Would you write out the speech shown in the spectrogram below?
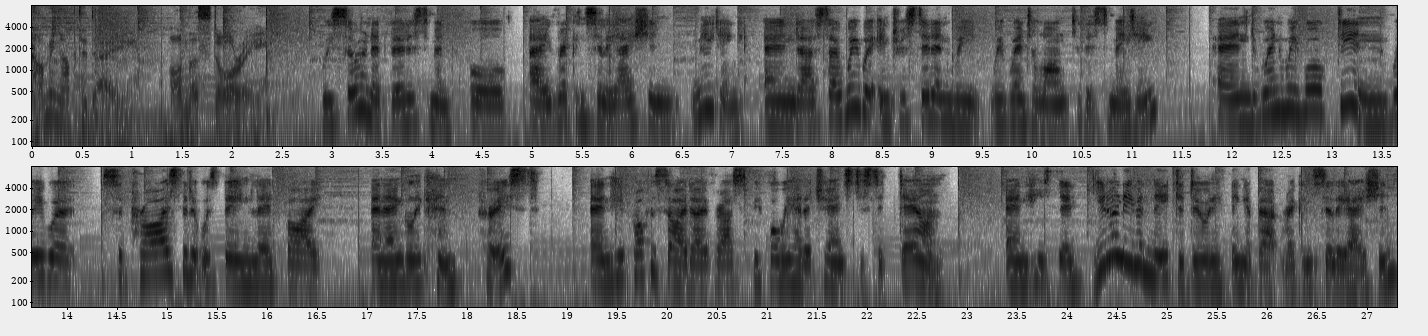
Coming up today on The Story. We saw an advertisement for a reconciliation meeting, and uh, so we were interested and we, we went along to this meeting. And when we walked in, we were surprised that it was being led by an Anglican priest, and he prophesied over us before we had a chance to sit down. And he said, You don't even need to do anything about reconciliation.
